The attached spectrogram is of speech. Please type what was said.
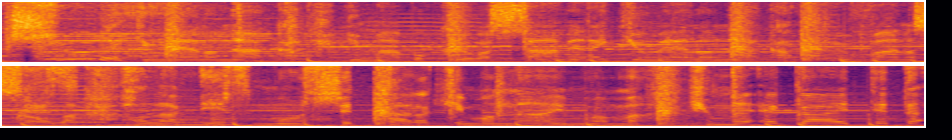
夢中で夢の中今僕は覚めない夢の中上の空ほらいつも下が気もないまま夢描いてた絵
